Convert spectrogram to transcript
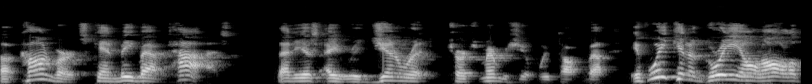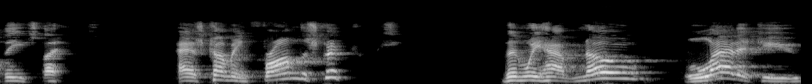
uh, converts can be baptized, that is a regenerate church membership we've talked about, if we can agree on all of these things as coming from the scriptures, then we have no latitude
